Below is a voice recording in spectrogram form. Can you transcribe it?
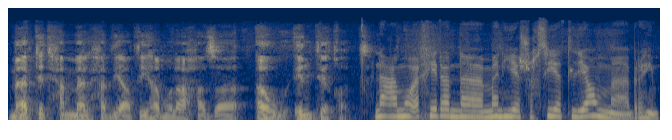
ما بتتحمل حد يعطيها ملاحظة أو انتقاد. نعم وأخيرا من هي شخصية اليوم إبراهيم؟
